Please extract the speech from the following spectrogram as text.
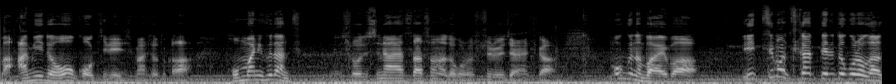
まあ、網戸をこう綺麗にしましょうとかほんまに普段掃除しなさそうなところをするじゃないですか。僕の場合はいつも使ってるところが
